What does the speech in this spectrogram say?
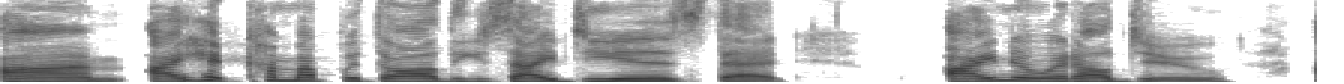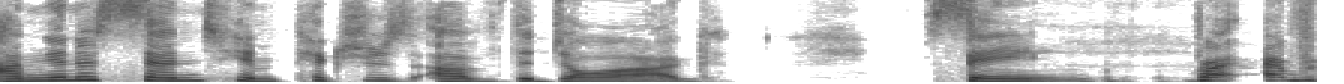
um, I had come up with all these ideas that I know what I'll do. I'm going to send him pictures of the dog saying, right,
